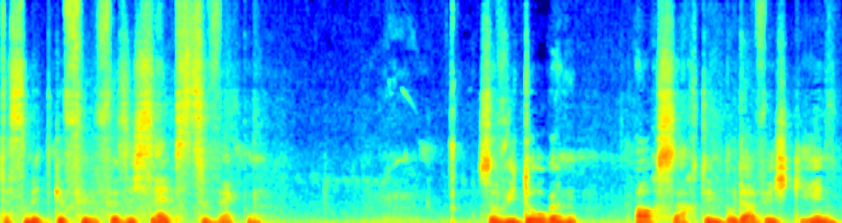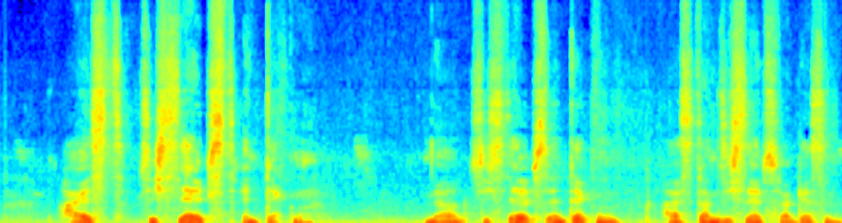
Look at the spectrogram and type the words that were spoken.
das Mitgefühl für sich selbst zu wecken. So wie Dogen auch sagt, den Buddha-Weg gehen heißt sich selbst entdecken. Ja, sich selbst entdecken heißt dann sich selbst vergessen.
